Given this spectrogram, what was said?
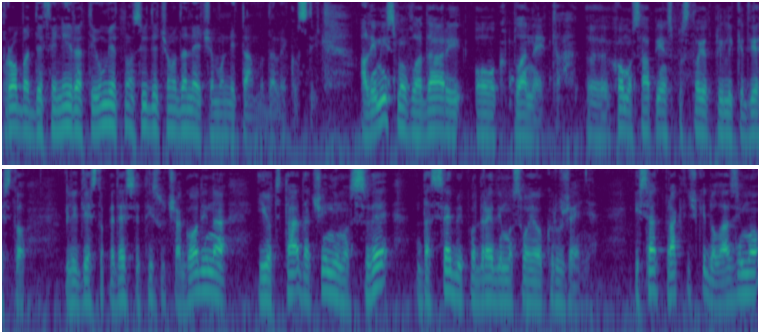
probati definirati umjetnost, vidjet ćemo da nećemo ni tamo daleko stići. Ali mi smo vladari ovog planeta. E, Homo sapiens postoji otprilike 200 ili 250 tisuća godina i od tada činimo sve da sebi podredimo svoje okruženje. I sad praktički dolazimo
